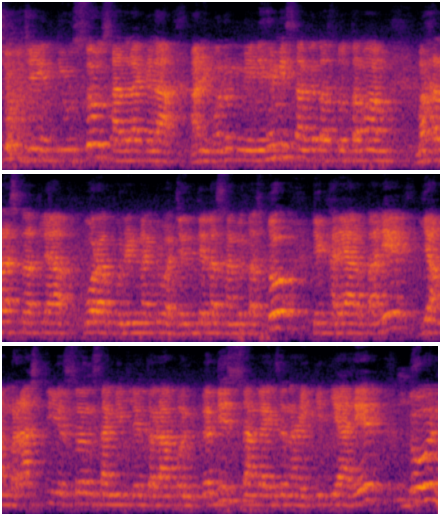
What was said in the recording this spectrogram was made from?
शिवजयंती उत्सव साजरा केला. आणि म्हणून मी नेहमी सांगत असतो तमाम महाराष्ट्रातल्या पोरापुरींना किंवा जनतेला सांगत असतो की खऱ्या अर्थाने या राष्ट्रीय सण सांगितले तर आपण कधीच सांगायचं नाही किती आहेत. दोन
